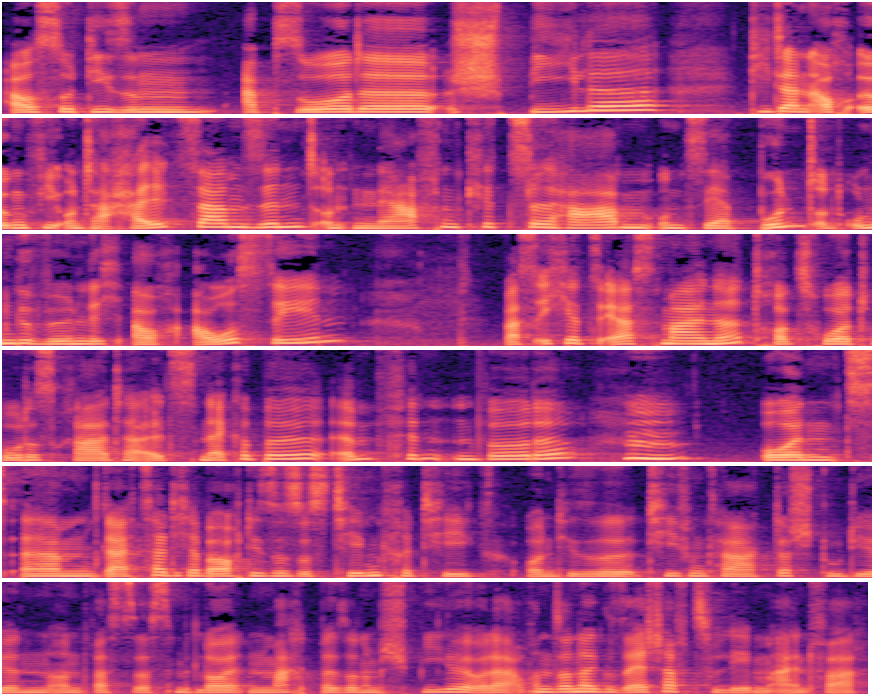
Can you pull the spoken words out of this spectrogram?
aus so diesem absurde Spiele, die dann auch irgendwie unterhaltsam sind und Nervenkitzel haben und sehr bunt und ungewöhnlich auch aussehen was ich jetzt erstmal, ne, trotz hoher Todesrate als snackable empfinden würde. Hm. Und ähm, gleichzeitig aber auch diese Systemkritik und diese tiefen Charakterstudien und was das mit Leuten macht bei so einem Spiel oder auch in so einer Gesellschaft zu leben einfach.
